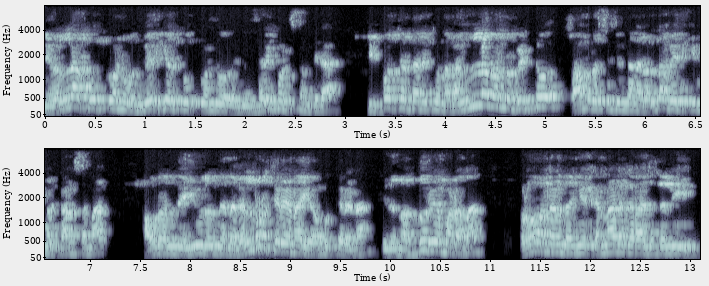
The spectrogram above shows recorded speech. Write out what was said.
ನೀವೆಲ್ಲ ಕೂತ್ಕೊಂಡು ಒಂದ್ ವೇದಿಕೆಯಲ್ಲಿ ಕೂತ್ಕೊಂಡು ಇದನ್ನ ಸರಿಪಡಿಸ್ಕೊಂತೀರಾ? ಇಪ್ಪತ್ತನೇ ತಾರೀಕು ನಾವೆಲ್ಲವನ್ನು ಬಿಟ್ಟು ಸಾಮರಸ್ಯದಿಂದ ನಾವೆಲ್ಲ ವೇದಿಕೆ ಮೇಲೆ ಕಾಣಿಸೋಣ. ಅವರಲ್ಲದೆ ಇವರಲ್ಲದೆ ನಾವೆಲ್ಲರೂ ಕರೆಯೋಣ ಈ ಹಬ್ಬಕ್ಕೆ ಕರೆಯೋಣ ಇದನ್ನ ಅದ್ದೂರಿಯ ಮಾಡೋಣ. ರೋಹನ್ ಹೇಳ್ದಂಗೆ ಕರ್ನಾಟಕ ರಾಜ್ಯದಲ್ಲಿ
